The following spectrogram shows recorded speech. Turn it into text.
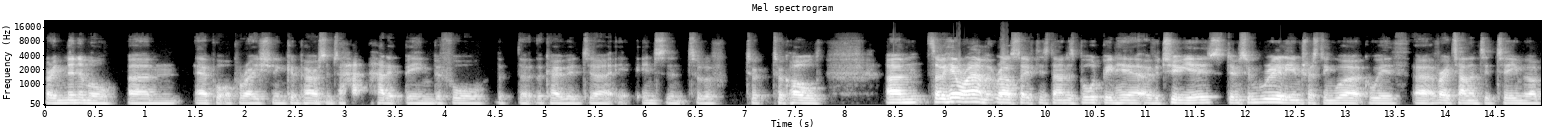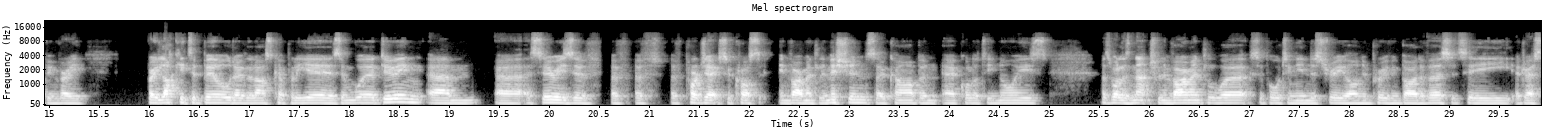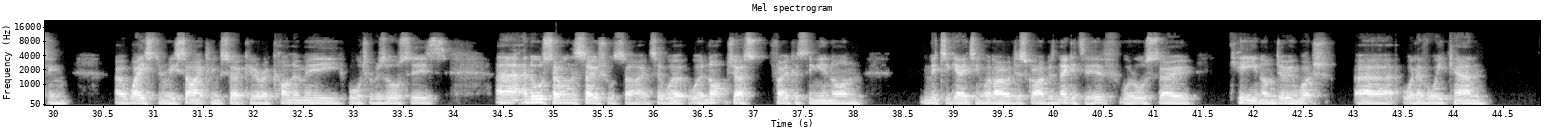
very minimal um, airport operation in comparison to ha- had it been before the, the, the COVID uh, incident sort of took took hold. Um, so here I am at Rail Safety and Standards Board, been here over two years, doing some really interesting work with uh, a very talented team that I've been very, very lucky to build over the last couple of years. And we're doing um, uh, a series of, of, of, of, projects across environmental emissions, so carbon, air quality, noise, as well as natural environmental work, supporting the industry on improving biodiversity, addressing uh, waste and recycling, circular economy, water resources, uh, and also on the social side. So we're, we're not just focusing in on mitigating what I would describe as negative, we're also keen on doing what uh, whatever we can.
